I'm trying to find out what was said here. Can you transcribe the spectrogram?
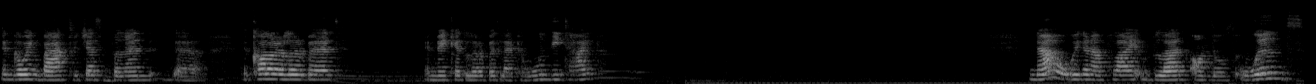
Then going back to just blend the, the color a little bit and make it a little bit like a woundy type. Now we're gonna apply blood on those wounds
